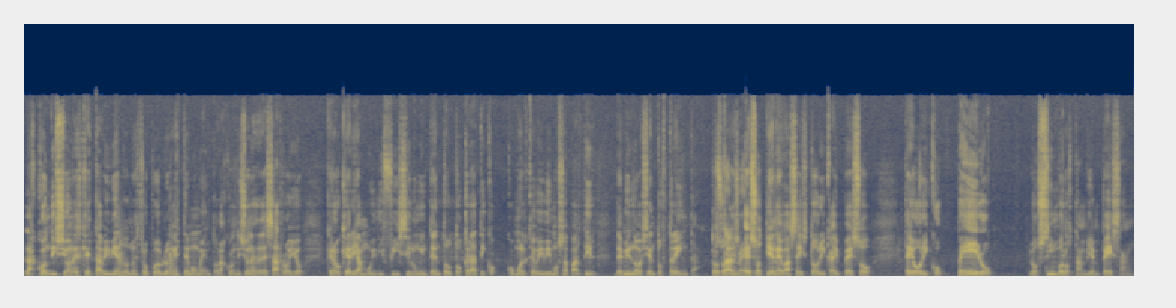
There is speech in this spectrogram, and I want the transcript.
las condiciones que está viviendo nuestro pueblo en este momento. Las condiciones de desarrollo creo que harían muy difícil un intento autocrático como el que vivimos a partir de 1930. Eso- Totalmente. eso tiene base histórica y peso teórico, pero los símbolos también pesan.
